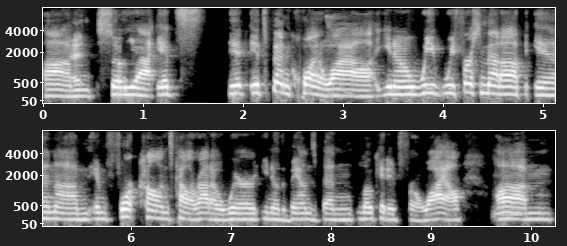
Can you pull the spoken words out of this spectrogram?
um, Okay. so yeah it's it, it's been quite a while you know we we first met up in um, in fort collins colorado where you know the band's been located for a while Mhm. um,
